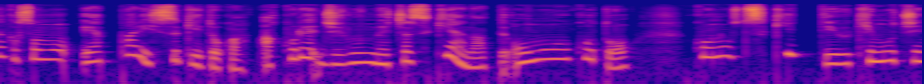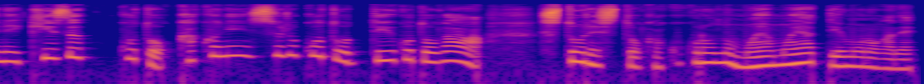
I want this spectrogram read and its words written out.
なんかその、やっぱり好きとか、あ、これ自分めっちゃ好きやなって思うこと。この好きっていう気持ちに気づくこと、確認することっていうことが、ストレスとか心のモヤモヤっていうものがね、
